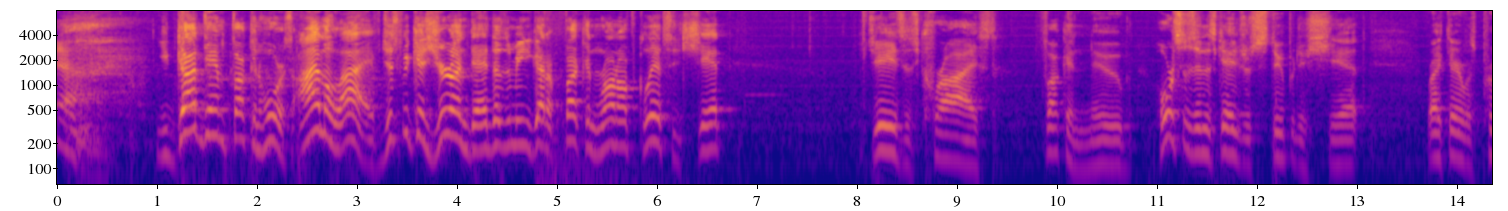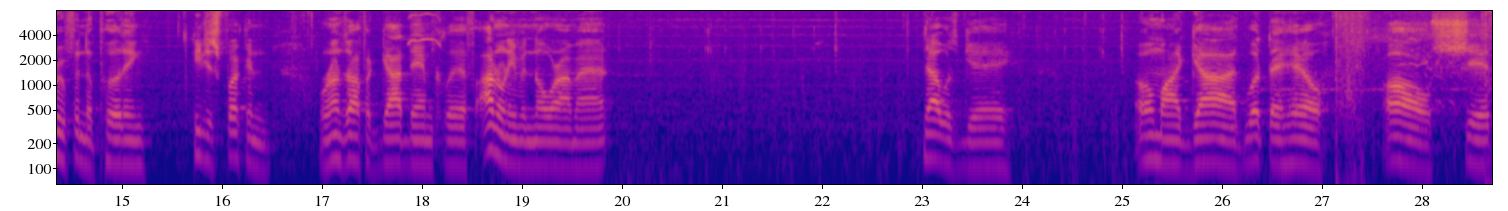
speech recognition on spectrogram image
uh. You goddamn fucking horse. I'm alive. Just because you're undead doesn't mean you gotta fucking run off cliffs and shit. Jesus Christ. Fucking noob. Horses in this game are stupid as shit. Right there was proof in the pudding. He just fucking runs off a goddamn cliff. I don't even know where I'm at. That was gay. Oh my god, what the hell? Oh shit.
